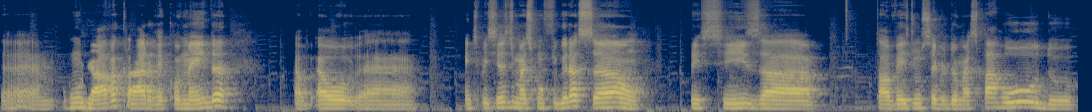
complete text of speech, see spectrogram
É, com Java, claro, recomenda. É, é é, a gente precisa de mais configuração, precisa talvez de um servidor mais parrudo.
